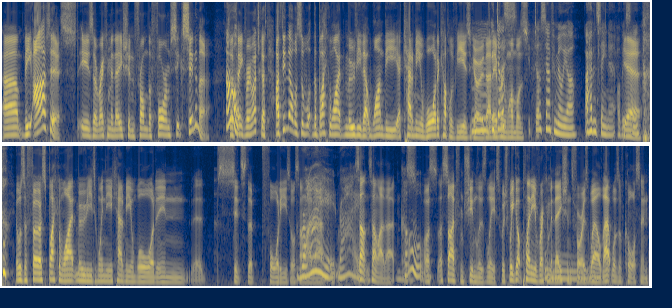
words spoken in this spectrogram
Um, the artist is a recommendation from the Forum Six Cinema. So Oh. thank you very much, guys. I think that was the, the black and white movie that won the Academy Award a couple of years ago. that Mm, does- everyone was. It does sound familiar. I haven't seen it, obviously. Yeah, it was the first black and white movie to win the Academy Award in uh, since the 40s or something like that. right, right. Something, something like that. Cool. as- aside from Schindler's List, which we got plenty of recommendations for as well. That was, of course, in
